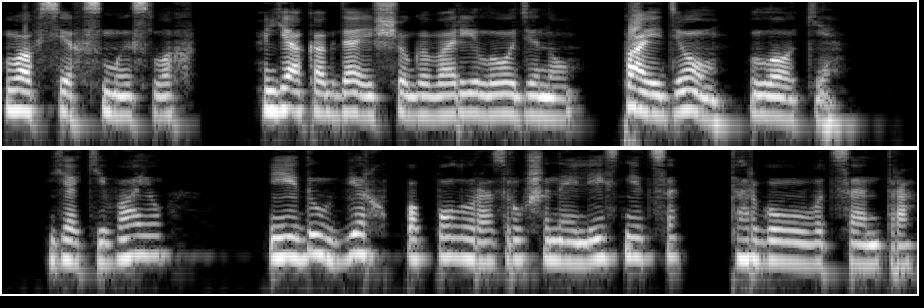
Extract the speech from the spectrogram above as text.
во всех смыслах. Я когда еще говорил Одину «Пойдем, Локи». Я киваю и иду вверх по полуразрушенной лестнице торгового центра.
